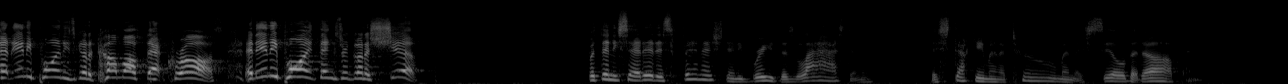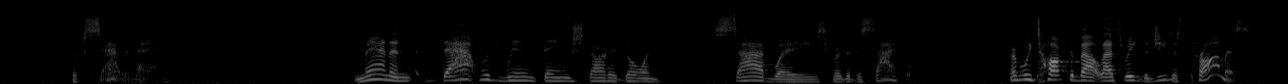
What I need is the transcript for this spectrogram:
at any point he's going to come off that cross. At any point things are going to shift. But then he said, It is finished. And he breathed his last. And they, they stuck him in a tomb and they sealed it up. And it was Saturday. Man, and that was when things started going sideways for the disciples. Remember, we talked about last week that Jesus promised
